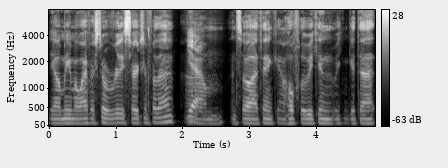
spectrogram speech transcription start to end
You know, me and my wife are still really searching for that. Yeah. Um, and so I think you know, hopefully we can we can get that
